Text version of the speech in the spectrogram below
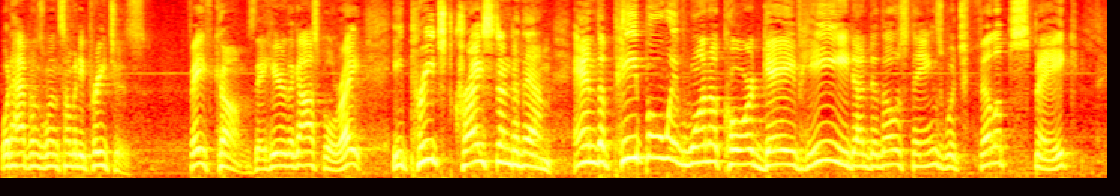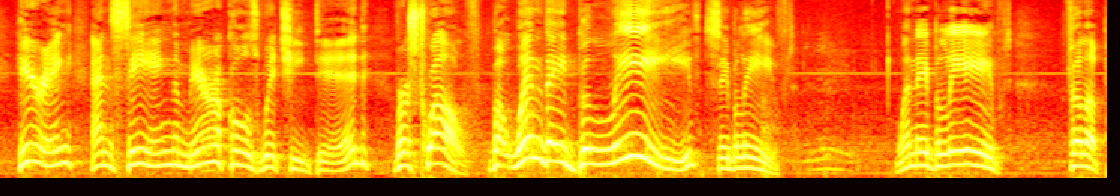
What happens when somebody preaches? Faith comes. They hear the gospel right? He preached Christ unto them and the people with one accord gave heed unto those things which Philip spake hearing and seeing the miracles which he did. Verse 12 but when they believed say believed when they believed Philip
